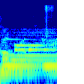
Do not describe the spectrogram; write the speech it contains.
so much.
